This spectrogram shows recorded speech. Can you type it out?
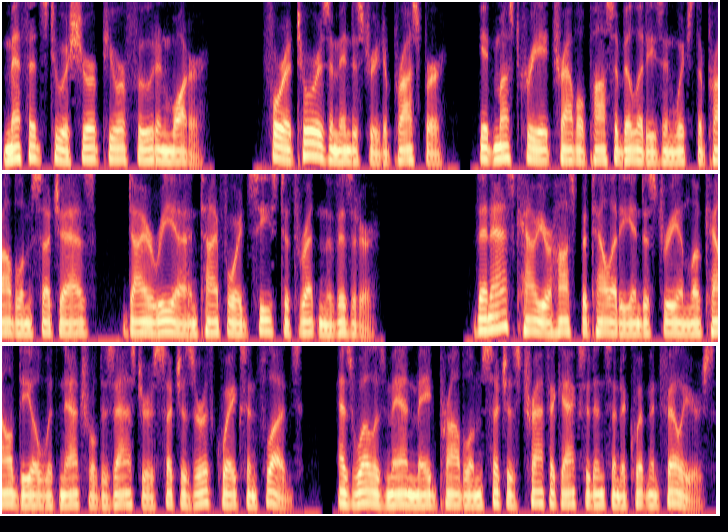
methods to assure pure food and water. For a tourism industry to prosper, it must create travel possibilities in which the problems such as diarrhea and typhoid cease to threaten the visitor. Then ask how your hospitality industry and locale deal with natural disasters such as earthquakes and floods, as well as man made problems such as traffic accidents and equipment failures.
